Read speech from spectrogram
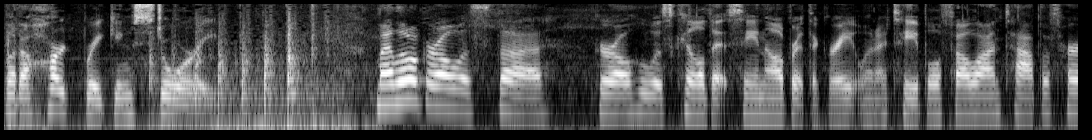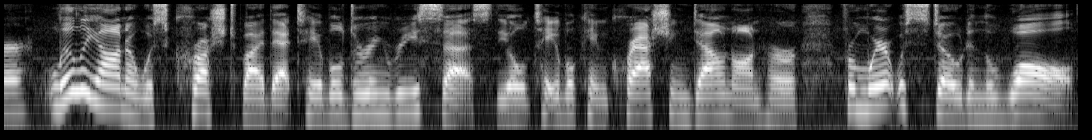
But a heartbreaking story. My little girl was the girl who was killed at St. Albert the Great when a table fell on top of her. Lilliana was crushed by that table during recess. The old table came crashing down on her from where it was stowed in the wall.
